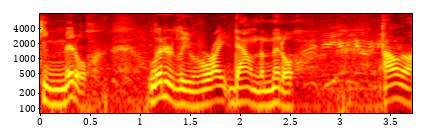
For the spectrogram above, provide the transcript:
the middle. Literally right down the middle. I don't know how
